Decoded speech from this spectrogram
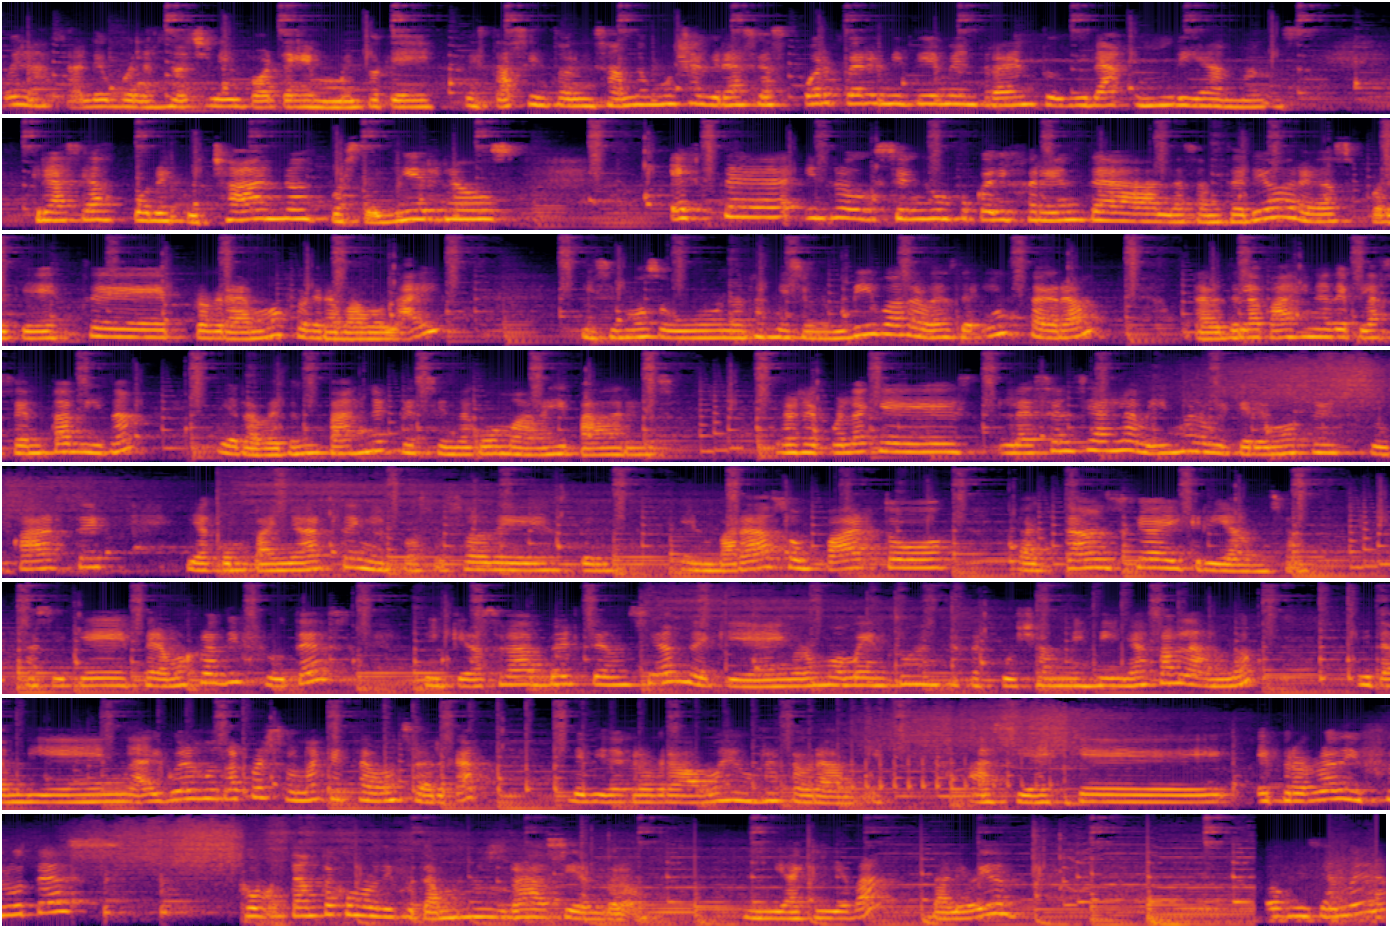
buenas tardes, buenas noches, no importa en el momento que estás sintonizando. Muchas gracias por permitirme entrar en tu vida un día más. Gracias por escucharnos, por seguirnos. Esta introducción es un poco diferente a las anteriores porque este programa fue grabado live. Hicimos una transmisión en vivo a través de Instagram, a través de la página de Placenta Vida y a través de mi página Creciendo como Madres y Padres. Pero recuerda que la esencia es la misma, lo que queremos es educarte y acompañarte en el proceso de, embarazo, parto, lactancia y crianza. Así que esperamos que lo disfrutes y quiero hacer la advertencia de que hay unos momentos en que se escuchan mis niñas hablando y también algunas otras personas que estaban cerca debido a que lo grabamos en un restaurante. Así es que espero que lo disfrutes como, tanto como lo disfrutamos nosotros haciéndolo. Y aquí lleva, dale oído oficialmente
